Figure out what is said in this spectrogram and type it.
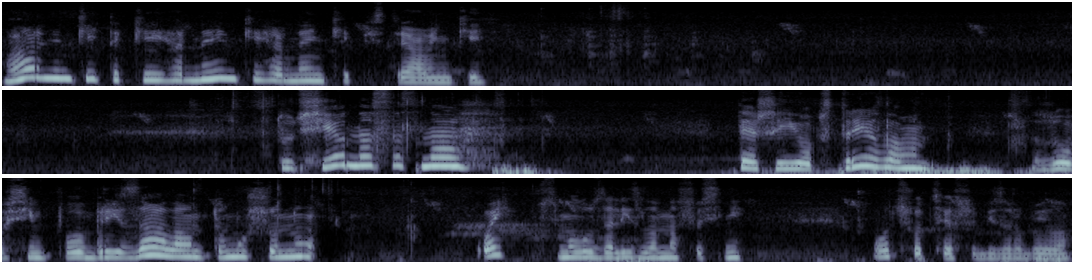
Гарненький такий, гарненький, гарненький, пістрявенький. Тут ще одна сосна. Теж її обстригла, зовсім пообрізала, тому що, ну, ой, в смолу залізла на сосні. От що це собі зробила.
